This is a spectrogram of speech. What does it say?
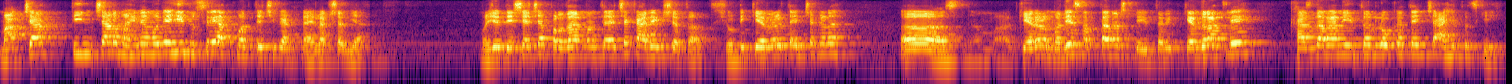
मागच्या तीन चार महिन्यामध्ये ही दुसरी आत्महत्येची घटना आहे लक्षात घ्या. म्हणजे देशाच्या प्रधानमंत्र्याच्या कार्यक्षेत्रात शेवटी केरळ त्यांच्याकडं अं, केरळमध्ये सत्ता नसली तरी केंद्रातले खासदार आणि इतर लोक त्यांचे आहेतच की.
